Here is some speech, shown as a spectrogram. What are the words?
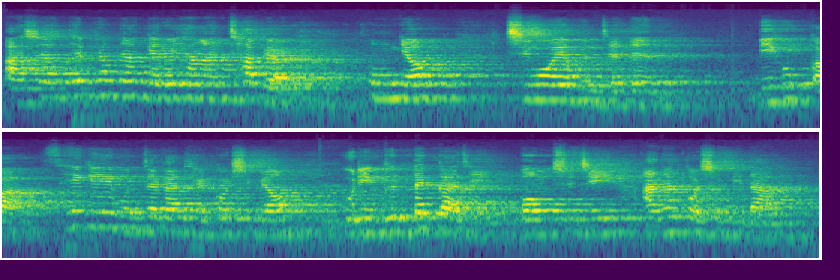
아시아 태평양계를 향한 차별, 폭력, 증오의 문제는 미국과 세계의 문제가 될 것이며 우린 그때까지 멈추지 않을 것입니다.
